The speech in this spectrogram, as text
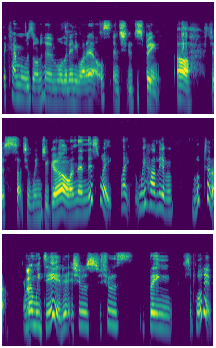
the camera was on her more than anyone else, and she was just being, oh, just such a whingy girl. And then this week, like we hardly ever looked at her, and That- when we did, she was she was being supportive.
